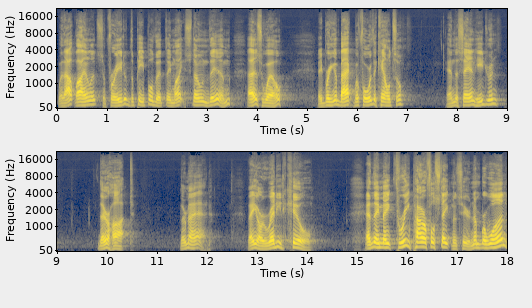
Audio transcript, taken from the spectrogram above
without violence, afraid of the people that they might stone them as well. They bring him back before the council and the Sanhedrin. They're hot, they're mad, they are ready to kill. And they make three powerful statements here. Number one,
